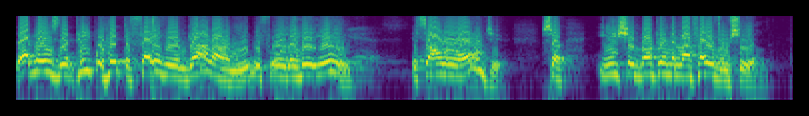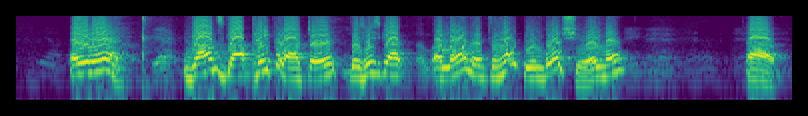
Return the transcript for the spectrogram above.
That means that people hit the favor of God on you before they hit you. Yes. It's all around you. So you should bump into my favor shield. Amen. Yeah. God's got people out there that He's got anointed to help you and bless you. Amen. Amen. Uh,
